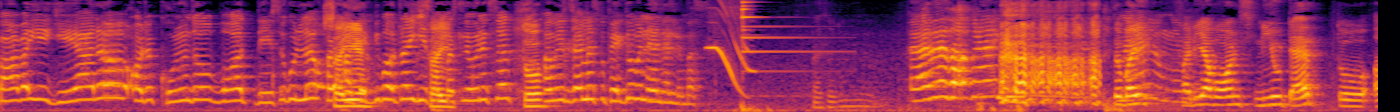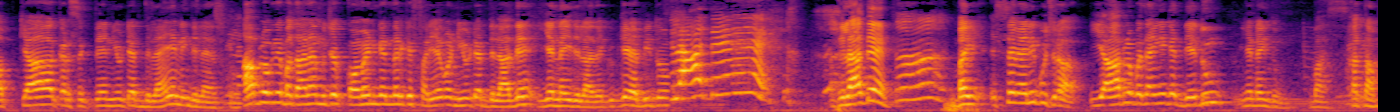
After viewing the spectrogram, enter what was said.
बार ये ये आ रहा है और जब खोलूं तो बहुत देर से खुल रहा है और सही है। भी बहुत रहा है। ये सब मसले होने के साथ तो? हम इस मैं इसको फेंक दूँ मैं नया लूँ बस। अरे साहब तो भाई फरिया वांट्स न्यू टैब तो अब क्या कर सकते हैं? न्यू टैब दिलाएँ या नहीं दिलाएँ इसको आप लोग ने बताना है मुझे कमेंट के अंदर कि फरिया को न्यू टैब दिला दें या नहीं दिला दें? क्योंकि अभी तो दिला दे। दिला दें? हाँ। भाई इससे मैं नहीं पूछ रहा। ये आप लोग बताएँगे कि दे दूँ या नहीं दूँ? बस खत्म।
